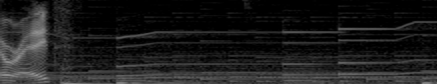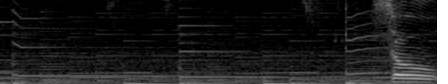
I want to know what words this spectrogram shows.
all So,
